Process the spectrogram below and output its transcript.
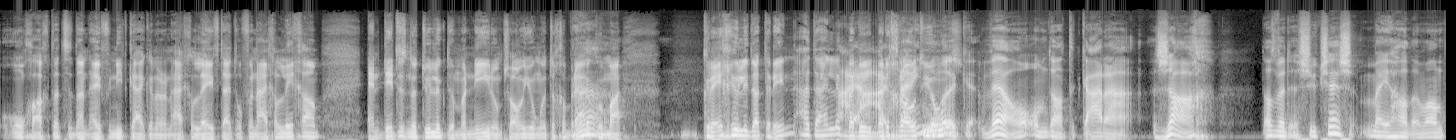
Ongeacht dat ze dan even niet kijken naar hun eigen leeftijd of hun eigen lichaam. En dit is natuurlijk de manier om zo'n jongen te gebruiken. Ja. Maar kregen jullie dat erin uiteindelijk? Nou bij, de, bij de grote jongens? Wel, omdat Kara zag dat we er succes mee hadden. Want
